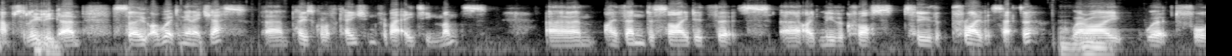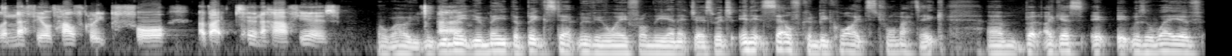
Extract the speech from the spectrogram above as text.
absolutely. Um, so I worked in the NHS um, post qualification for about 18 months. Um, I then decided that uh, I'd move across to the private sector, where Ah. I worked for the Nuffield Health Group for about two and a half years. Oh wow, you, you Um, made you made the big step moving away from the NHS, which in itself can be quite traumatic. Um, but I guess it, it was a way of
